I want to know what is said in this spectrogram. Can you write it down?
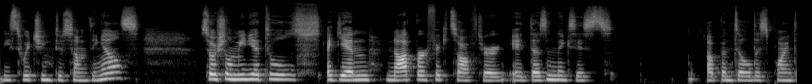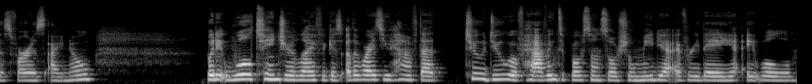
be switching to something else. Social media tools, again, not perfect software. It doesn't exist up until this point, as far as I know. But it will change your life because otherwise, you have that to do of having to post on social media every day. It will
